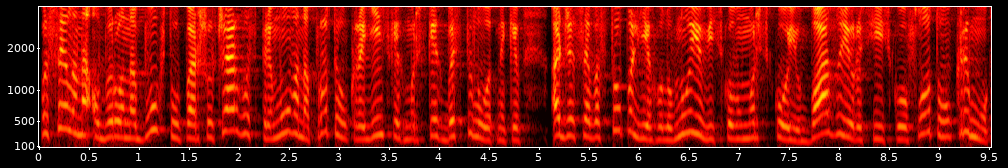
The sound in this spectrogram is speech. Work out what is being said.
Посилена оборона бухту у першу чергу спрямована проти українських морських безпілотників, адже Севастополь є головною військово-морською базою російського флоту у Криму,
